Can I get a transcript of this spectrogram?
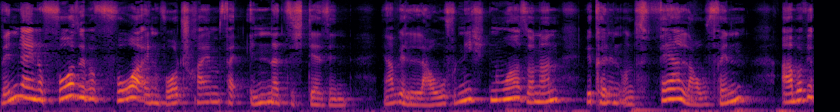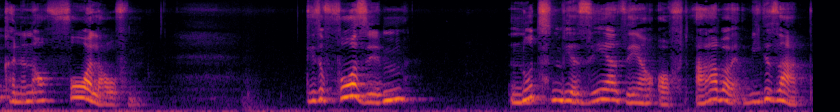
Wenn wir eine Vorsilbe vor ein Wort schreiben, verändert sich der Sinn. Ja, wir laufen nicht nur, sondern wir können uns verlaufen, aber wir können auch vorlaufen. Diese Vorsilben nutzen wir sehr, sehr oft. Aber wie gesagt,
